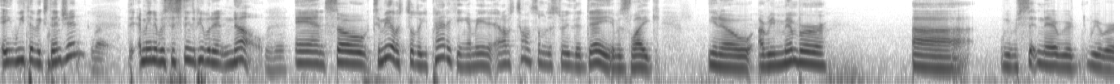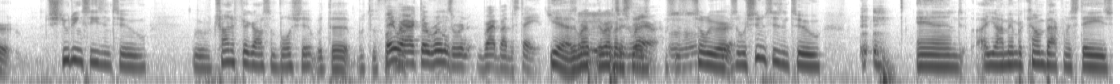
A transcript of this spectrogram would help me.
eight week of extension. Right. I mean, it was just things that people didn't know. Mhm. And so to me, I was totally panicking. I mean, and I was telling some of the story the other day. It was like, you know, I remember uh, we were sitting there. We were we were shooting season two. We were trying to figure out some bullshit with the with the. They were at their rooms were right by the stage. Yeah, they're right, they're right Which by the is stage. rare. Which is-. So we were Yeah. so we're shooting season two, and I, you know I remember coming back from the stage,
